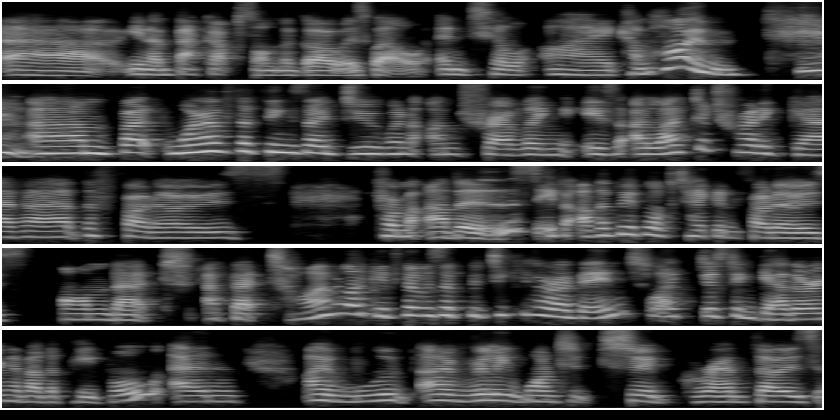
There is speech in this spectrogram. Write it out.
uh, you know backups on the go as well until I come home. Mm. Um, but one of the things I do when I'm traveling is I like to try to gather the photos from others if other people have taken photos on that at that time like if there was a particular event like just a gathering of other people and i would i really wanted to grab those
